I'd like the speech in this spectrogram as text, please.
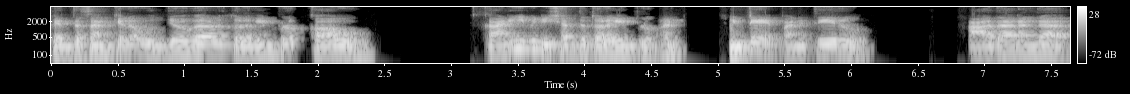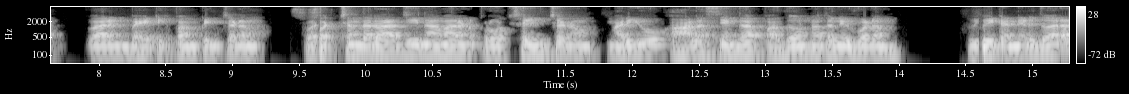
పెద్ద సంఖ్యలో ఉద్యోగాలు తొలగింపులు కావు. కానీ ఇవి నిశ్శబ్ద తొలగింపులు. అంటే పనితీరు ఆధారంగా వారిని బయటికి పంపించడం స్వచ్ఛంద రాజీనామాలను ప్రోత్సహించడం మరియు ఆలస్యంగా పదోన్నతులు ఇవ్వడం వీటన్నిటి ద్వారా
